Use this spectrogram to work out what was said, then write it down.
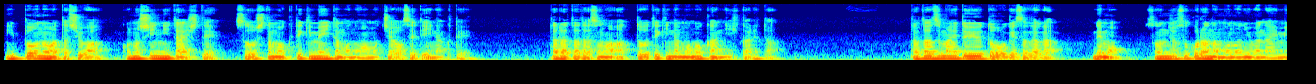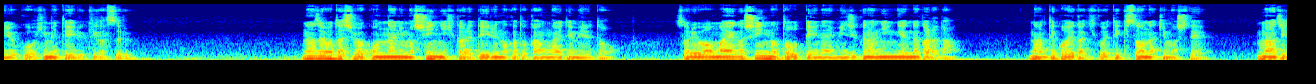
一方の私は、このシーンに対してそうした目的めいたものは持ち合わせていなくて、ただただその圧倒的な物感に惹かれた。佇まいというと大げさだが、でもそんじょそこらのものにはない魅力を秘めている気がする。なぜ私はこんなにも真に惹かれているのかと考えてみると、それはお前が真の通っていない未熟な人間だからだ。なんて声が聞こえてきそうな気もして、まあ実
